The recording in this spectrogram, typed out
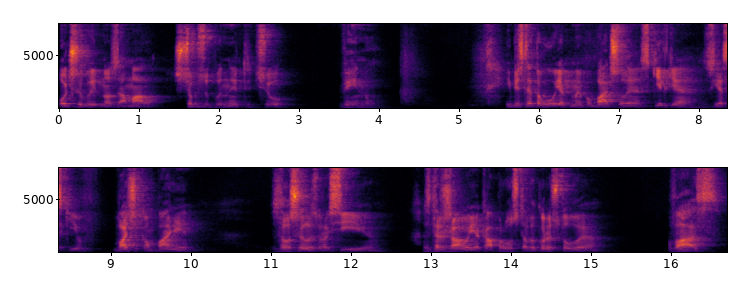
очевидно замало, щоб зупинити цю війну. І після того, як ми побачили, скільки зв'язків ваші компанії залишили з Росією, з державою, яка просто використовує вас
